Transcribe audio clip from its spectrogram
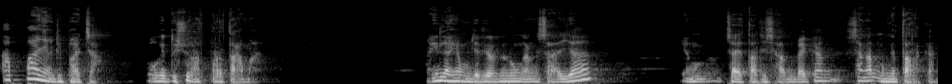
apa yang dibaca? Oh itu surat pertama. Nah, inilah yang menjadi renungan saya yang saya tadi sampaikan sangat menggetarkan.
